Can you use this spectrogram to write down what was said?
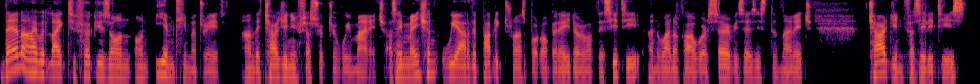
Then I would like to focus on, on EMT Madrid and the charging infrastructure we manage. As I mentioned, we are the public transport operator of the city, and one of our services is to manage charging facilities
